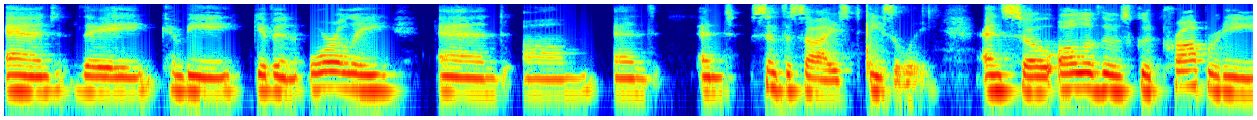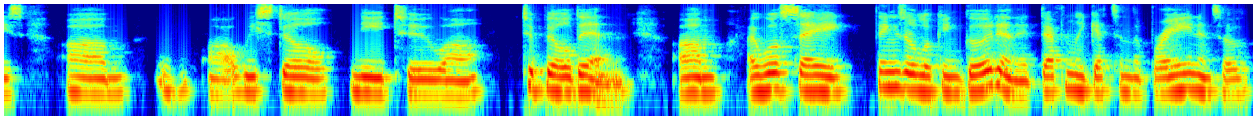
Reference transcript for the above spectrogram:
and they can be given orally and um, and and synthesized easily. And so all of those good properties um, uh, we still need to uh, to build in. Um, I will say things are looking good, and it definitely gets in the brain. And so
